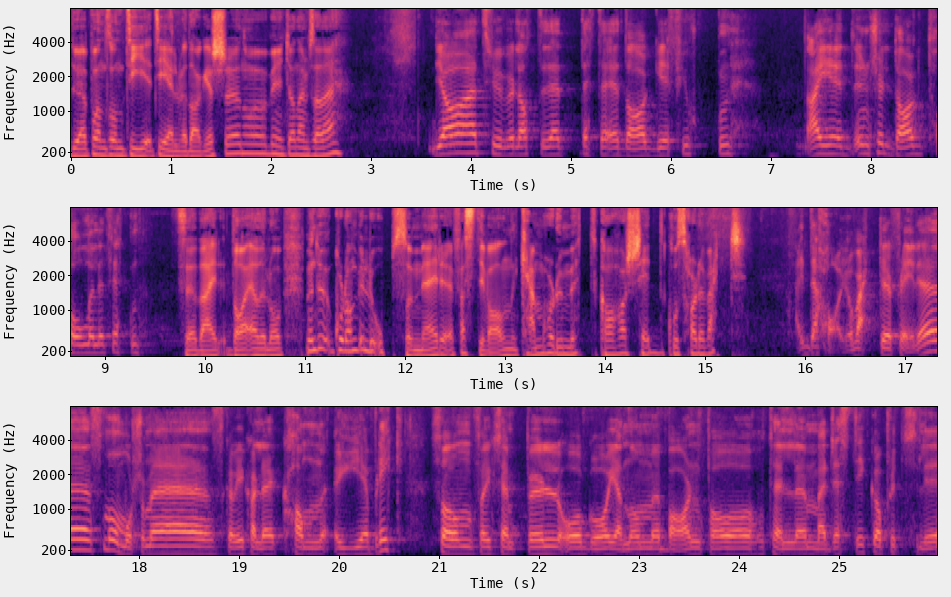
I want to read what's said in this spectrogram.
Du er på en sånn 10-11 dagers nå, begynte å nærme seg det? Ja, jeg tror vel at det, dette er dag 14. Nei, unnskyld, dag 12 eller 13. Se der, da er det lov. Men du, hvordan vil du oppsummere festivalen? Hvem har du møtt? Hva har skjedd? Hvordan har det vært? Nei, Det har jo vært eh, flere småmorsomme skal vi kalle kan-øyeblikk. Som f.eks. å gå gjennom baren på Hotell Majestic og plutselig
